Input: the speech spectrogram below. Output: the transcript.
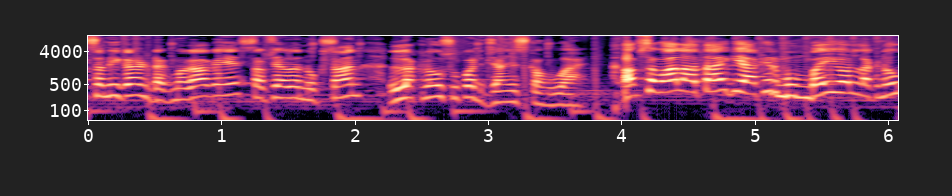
समीकरण डगमगा गए सबसे ज़्यादा नुकसान लखनऊ सुपर जायंट्स का हुआ है। अब सवाल आता है कि आखिर मुंबई और लखनऊ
